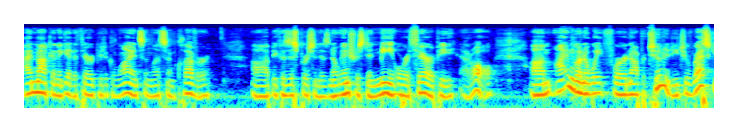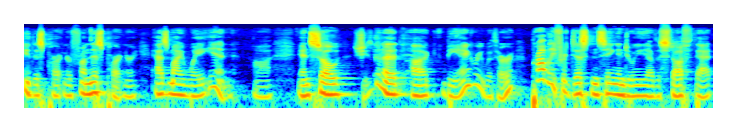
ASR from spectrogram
I'm not going to get a therapeutic alliance unless I'm clever, uh, because this person has no interest in me or therapy at all, um, I'm going to wait for an opportunity to rescue this partner from this partner as my way in. Uh, and so she's going to uh, be angry with her, probably for distancing and doing the other stuff that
